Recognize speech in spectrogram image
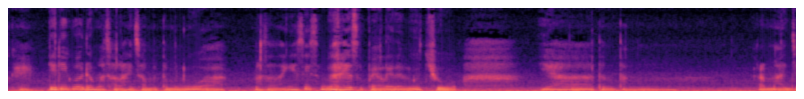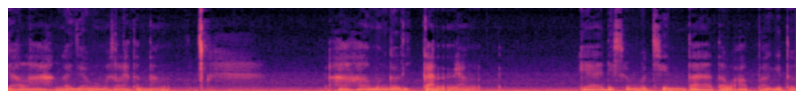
Oke okay. jadi gue ada masalahin sama temen gue masalahnya sih sebenarnya sepele dan lucu. Ya tentang remaja lah. Nggak jauh masalah tentang hal-hal menggelikan yang ya disebut cinta atau apa gitu.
